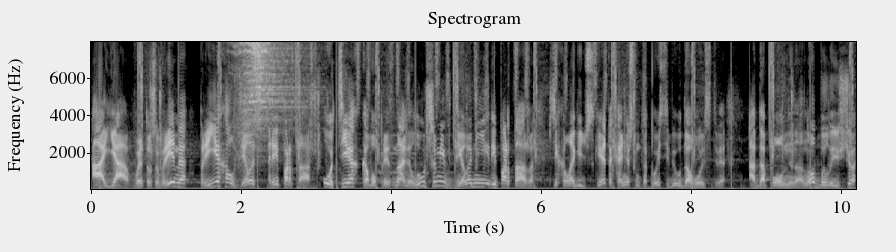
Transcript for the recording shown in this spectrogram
а я в это же время приехал делать репортаж о тех, кого признали лучшими в делании репортажа. Психологически это, конечно, такое себе удовольствие. А дополнено оно было еще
